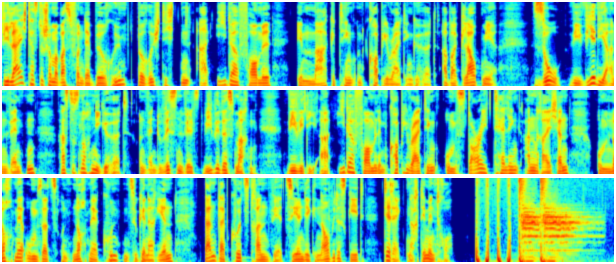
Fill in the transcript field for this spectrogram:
Vielleicht hast du schon mal was von der berühmt-berüchtigten AIDA-Formel im Marketing und Copywriting gehört. Aber glaub mir, so wie wir die anwenden, hast du es noch nie gehört. Und wenn du wissen willst, wie wir das machen, wie wir die AIDA-Formel im Copywriting um Storytelling anreichern, um noch mehr Umsatz und noch mehr Kunden zu generieren, dann bleib kurz dran, wir erzählen dir genau, wie das geht, direkt nach dem Intro.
